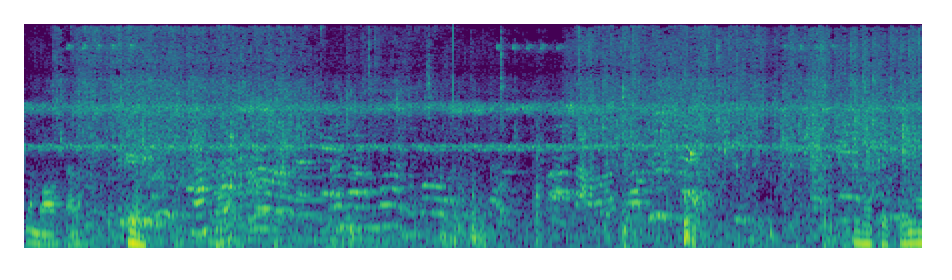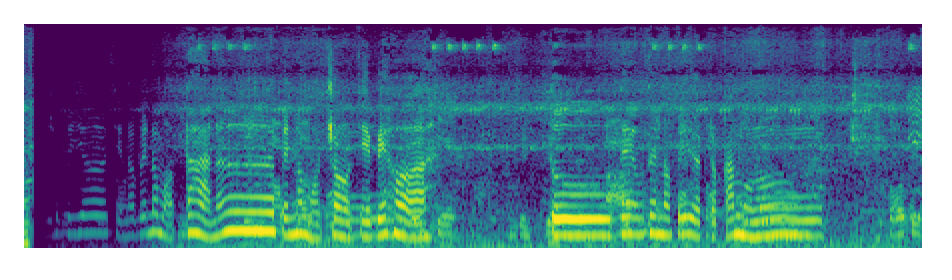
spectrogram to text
Nhà thì chị nó bên nó mỏ tả nữa bên nó mỏ trò chế bé họ tu teo teo nó bây giờ trò cá mù luôn có thì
